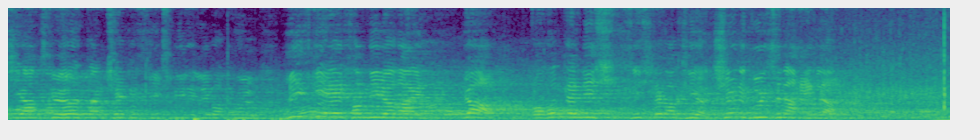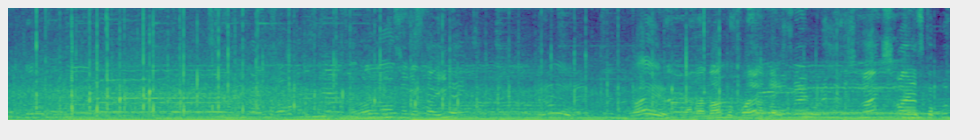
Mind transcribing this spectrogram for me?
George, ihr habt es gehört beim Champions League-Spiel in Liverpool. Lief die Elf vom Niederrhein. Ja, warum denn nicht sich revanchieren? Schöne Grüße nach England. Geil. Ja, bei Marco rechts. Moment, bitte nicht reinschreien, es kaputt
